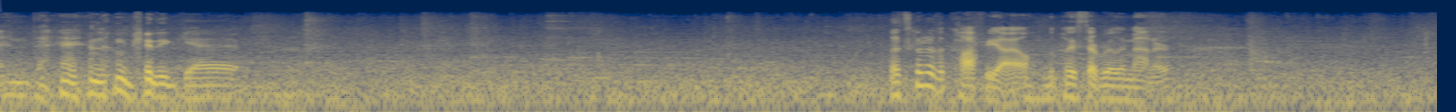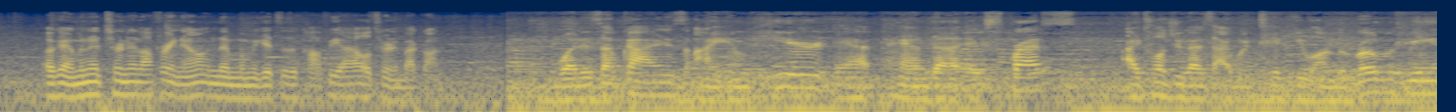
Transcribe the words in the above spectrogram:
And then I'm gonna get Let's go to the coffee aisle, the place that really matters. Okay, I'm gonna turn it off right now, and then when we get to the coffee aisle, I'll turn it back on. What is up, guys? I am here at Panda Express. I told you guys I would take you on the road with me.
